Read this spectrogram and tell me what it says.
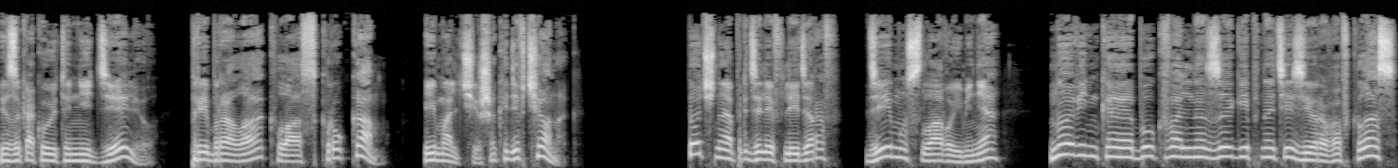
и за какую-то неделю прибрала класс к рукам и мальчишек, и девчонок. Точно определив лидеров, Диму, Славу и меня, Новенькая, буквально загипнотизировав класс,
